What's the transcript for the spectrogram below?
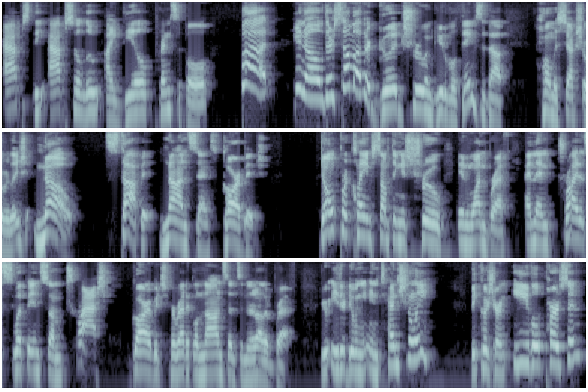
abs- the absolute ideal principle. But, you know, there's some other good, true, and beautiful things about homosexual relation. No, stop it. Nonsense, garbage. Don't proclaim something is true in one breath and then try to slip in some trash, garbage, heretical nonsense in another breath. You're either doing it intentionally because you're an evil person,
